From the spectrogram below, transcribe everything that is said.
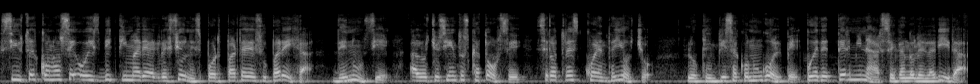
Si usted conoce o es víctima de agresiones por parte de su pareja, denuncie al 814-0348 lo que empieza con un golpe puede terminar cegándole la vida.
